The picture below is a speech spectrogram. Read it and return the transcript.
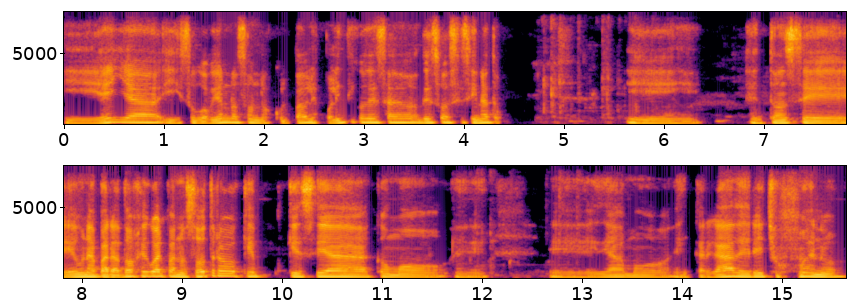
y, ella y su gobierno son los culpables políticos de, esa, de esos asesinatos. Y entonces es una paradoja igual para nosotros que, que sea como, eh, eh, digamos, encargada de derechos humanos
